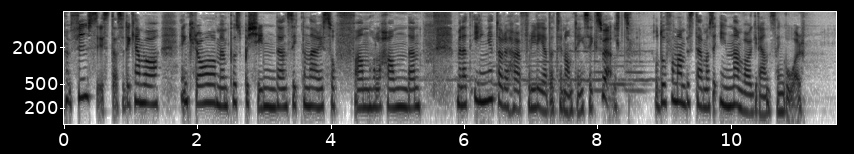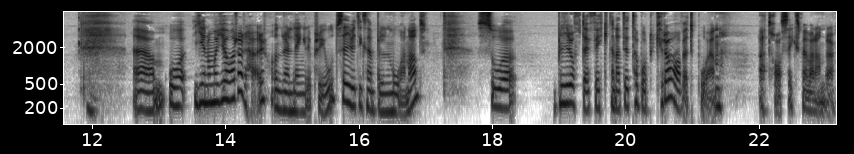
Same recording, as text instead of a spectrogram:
fysiskt. Alltså det kan vara en kram, en puss på kinden, sitta nära i soffan, hålla handen. Men att inget av det här får leda till någonting sexuellt. Och då får man bestämma sig innan var gränsen går. Mm. Um, och genom att göra det här under en längre period, säger vi till exempel en månad, så blir ofta effekten att det tar bort kravet på en att ha sex med varandra.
